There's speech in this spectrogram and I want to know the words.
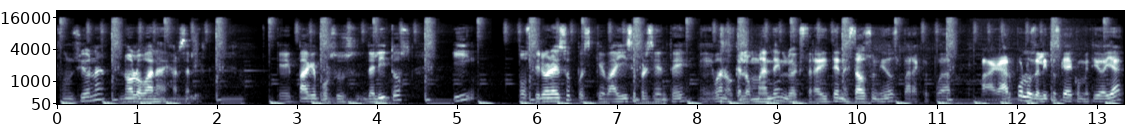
funciona, no lo van a dejar salir. Que pague por sus delitos y posterior a eso, pues que vaya y se presente, eh, bueno, que lo manden, lo extraditen a Estados Unidos para que pueda pagar por los delitos que haya cometido allá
